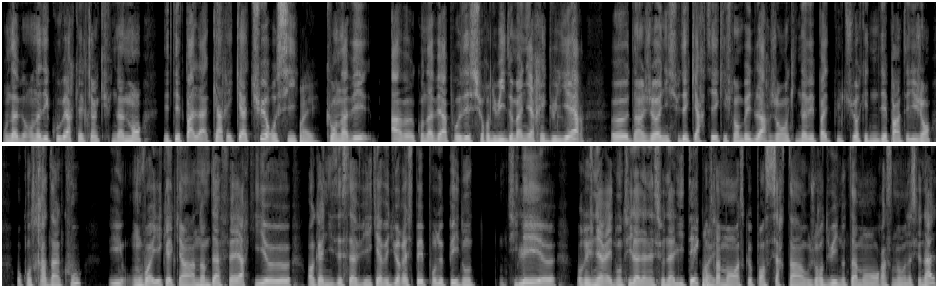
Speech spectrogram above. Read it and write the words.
On, avait- on a découvert quelqu'un qui finalement n'était pas la caricature aussi Ouais. qu'on avait, qu'on avait apposé sur lui de manière régulière. euh, d'un jeune issu des quartiers qui flambait de l'argent, qui n'avait pas de culture, qui n'était pas intelligent. Au contraire, d'un coup, on voyait quelqu'un, un homme d'affaires qui euh, organisait sa vie, qui avait du respect pour le pays dont, dont il est euh, originaire et dont il a la nationalité, contrairement à ce que pensent certains aujourd'hui, notamment au Rassemblement national,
